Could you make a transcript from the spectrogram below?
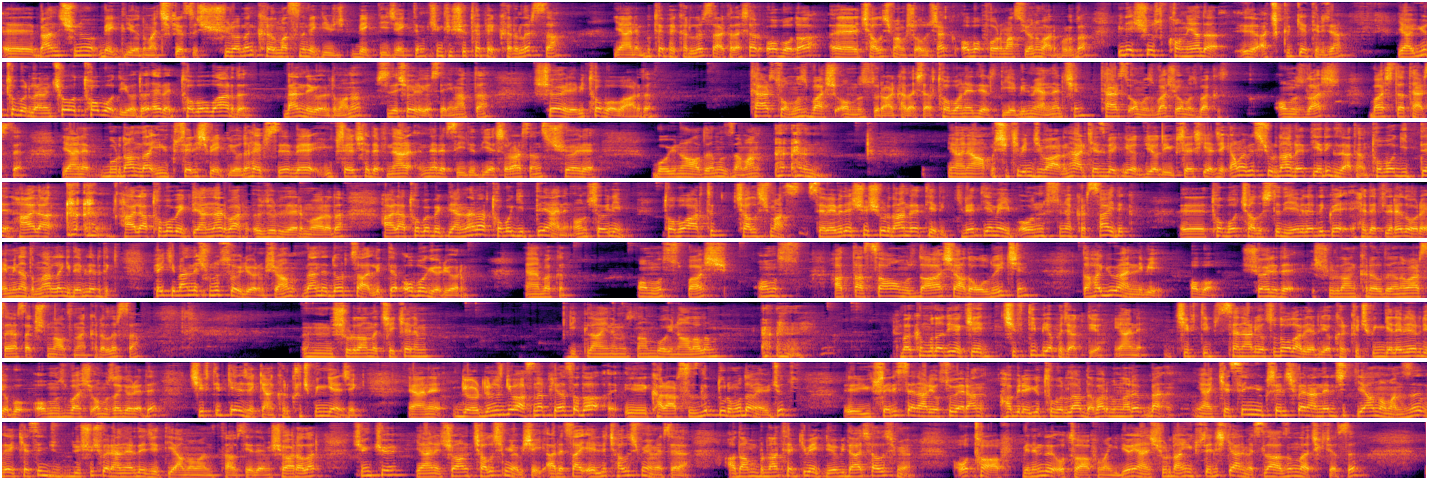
Ee, ben şunu bekliyordum açıkçası. Şuranın kırılmasını bekleyecektim. Çünkü şu tepe kırılırsa yani bu tepe kırılırsa arkadaşlar Obo'da e, çalışmamış olacak. Obo formasyonu var burada. Bir de şu konuya da e, açıklık getireceğim. Ya YouTuber'ların çoğu Tobo diyordu. Evet Tobo vardı. Ben de gördüm onu. Size şöyle göstereyim hatta. Şöyle bir Tobo vardı. Ters omuz baş omuzdur arkadaşlar. Tobo nedir diye bilmeyenler için ters omuz baş omuz bakın. Omuzlar Başta terste. Yani buradan da yükseliş bekliyordu hepsi ve yükseliş hedefi neresiydi diye sorarsanız şöyle boyunu aldığımız zaman yani 62 bin civarını herkes bekliyor diyordu yükseliş gelecek ama biz şuradan red yedik zaten. Tobo gitti. Hala hala Tobo bekleyenler var. Özür dilerim bu arada. Hala Tobo bekleyenler var. Tobo gitti yani. Onu söyleyeyim. Tobo artık çalışmaz. Sebebi de şu şuradan red yedik. Red yemeyip onun üstüne kırsaydık e, Tobo çalıştı diyebilirdik ve hedeflere doğru emin adımlarla gidebilirdik. Peki ben de şunu söylüyorum şu an. Ben de 4 saatlikte Obo görüyorum. Yani bakın omuz, baş, omuz. Hatta sağ omuz daha aşağıda olduğu için daha güvenli bir Obo. Şöyle de şuradan kırıldığını varsayarsak şunun altından kırılırsa hmm, şuradan da çekelim. Decline'ımızdan boyunu alalım. Bakın bu da diyor ki çift tip yapacak diyor. Yani çift tip senaryosu da olabilir diyor. 43 bin gelebilir diyor. Bu omuz baş omuza göre de çift tip gelecek yani 43 bin gelecek. Yani gördüğünüz gibi aslında piyasada e, kararsızlık durumu da mevcut e, yükseliş senaryosu veren habire YouTuber'lar da var. Bunları ben yani kesin yükseliş verenleri ciddiye almamanızı ve kesin düşüş verenleri de ciddiye almamanızı tavsiye ederim şu aralar. Çünkü yani şu an çalışmıyor bir şey. RSI 50 çalışmıyor mesela. Adam buradan tepki bekliyor bir daha çalışmıyor. O tuhaf. Benim de o tuhafıma gidiyor. Yani şuradan yükseliş gelmesi lazım da açıkçası.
